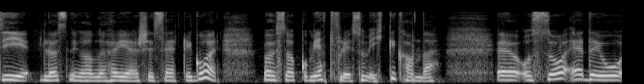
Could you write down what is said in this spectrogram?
De løsningene Høie skisserte i går, var jo snakk om jetfly som ikke kan det. Og Så er det jo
